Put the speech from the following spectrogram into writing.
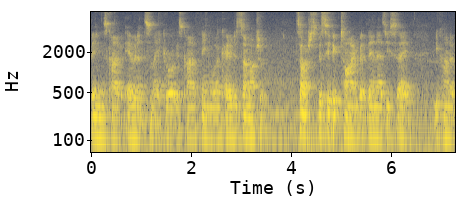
being this kind of evidence maker or this kind of thing located at so much so much specific time, but then as you say, you kind of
